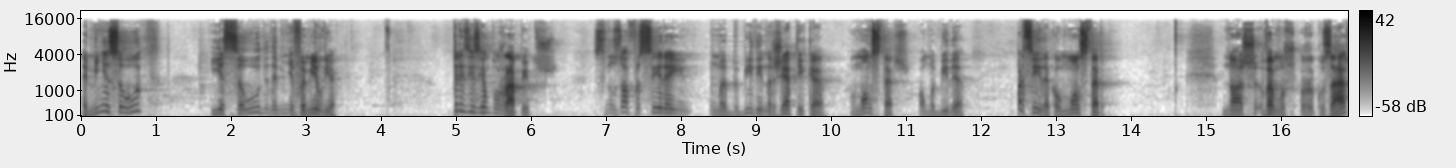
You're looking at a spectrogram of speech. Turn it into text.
a minha saúde e a saúde da minha família. Três exemplos rápidos. Se nos oferecerem uma bebida energética, um Monster, ou uma bebida parecida com um Monster, nós vamos recusar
